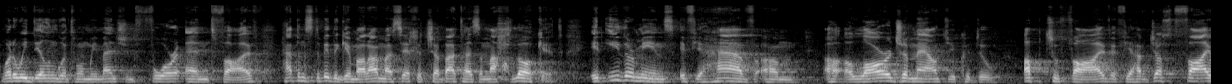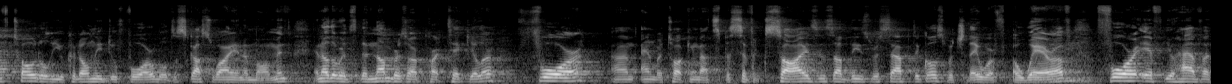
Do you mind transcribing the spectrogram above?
what are we dealing with when we mention four and five? Happens to be the Gemara Masechet Shabbat has a mahloket. It either means if you have um, a, a large amount, you could do up to five. If you have just five total, you could only do four. We'll discuss why in a moment. In other words, the numbers are particular. Four, um, and we're talking about specific sizes of these receptacles, which they were aware of. Four, if you have a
